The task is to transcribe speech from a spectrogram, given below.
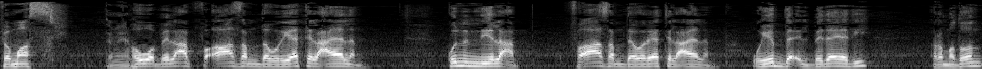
في مصر. تمام. هو بيلعب في أعظم دوريات العالم. كون ان يلعب في أعظم دوريات العالم ويبدأ البداية دي رمضان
